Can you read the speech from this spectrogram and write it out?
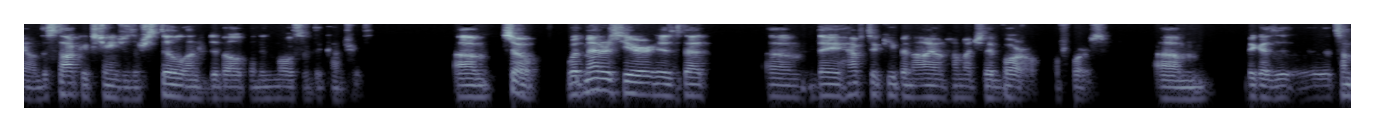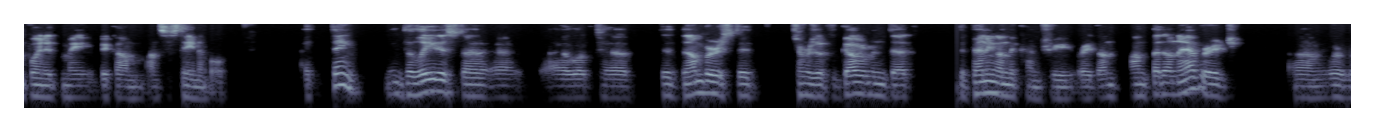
you know the stock exchanges are still under development in most of the countries. Um, so what matters here is that um, they have to keep an eye on how much they borrow of course um, because at some point it may become unsustainable. I think the latest uh, uh, i looked uh, the numbers that in terms of government debt depending on the country right on, on but on average um, we're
